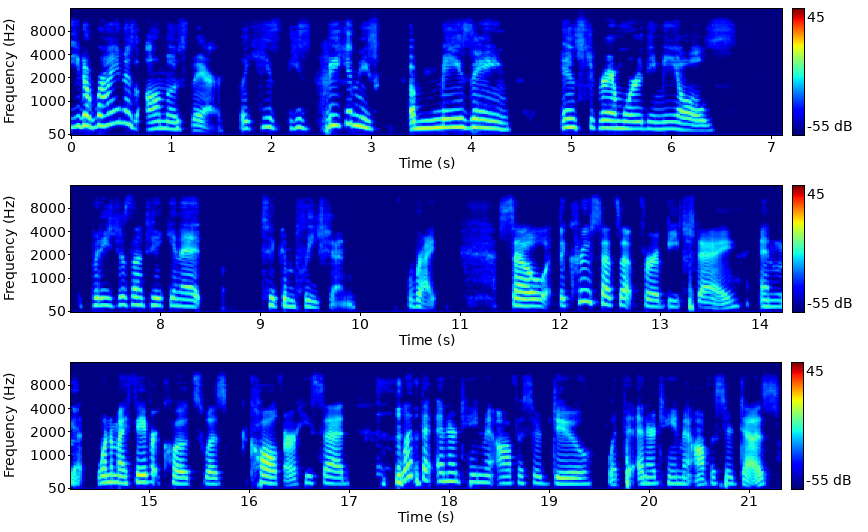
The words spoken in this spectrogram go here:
You know, Ryan is almost there. Like he's he's making these amazing Instagram worthy meals, but he's just not taking it to completion. Right. So the crew sets up for a beach day. And Yeah. one of my favorite quotes was Culver. He said, Let the entertainment officer do what the entertainment officer does.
